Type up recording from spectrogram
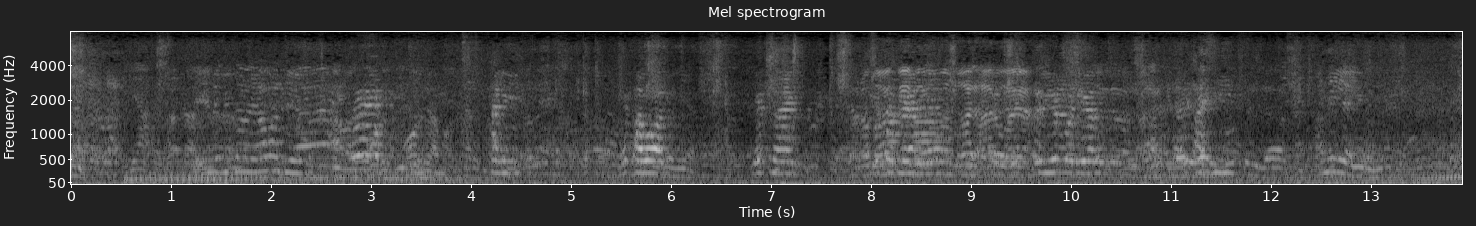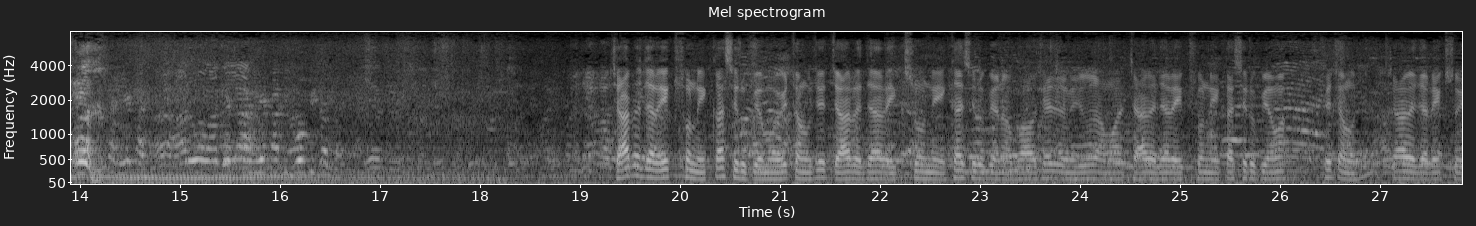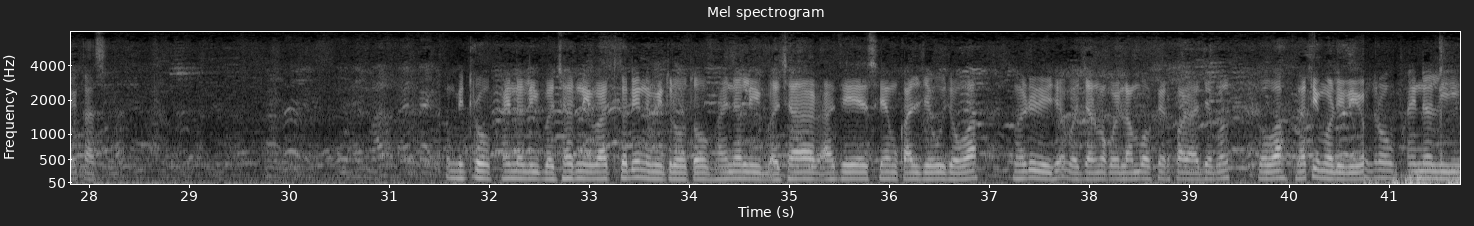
ચાર હજાર એકસો ને એકાસી રૂપિયામાં વેચાણું છે. ચાર હજાર એકસો ને એકાસી રૂપિયાનો ભાવ છે. તમે જુઓ, આમાં ચાર હજાર એકસો ને એકાસી રૂપિયામાં વેચાણું છે. ચાર હજાર એકસો એકાસી મિત્રો, ફાઇનલી બજારની વાત કરીએ ને મિત્રો, તો ફાઇનલી બજાર આજે સેમ કાલ જેવું જોવા મળી રહ્યું છે. બજારમાં કોઈ લાંબો ફેરફાર આજે પણ જોવા નથી મળી રહ્યો. મિત્રો, ફાઇનલી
